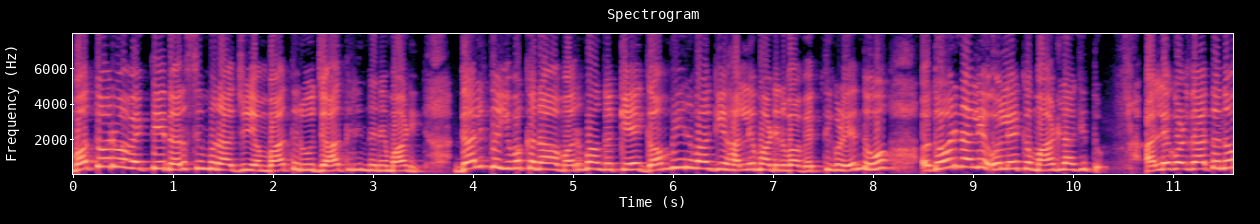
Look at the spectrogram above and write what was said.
ಮತ್ತೋರ್ವ ವ್ಯಕ್ತಿ ನರಸಿಂಹರಾಜು ಎಂಬಾತರು ಜಾತಿ ನಿಂದನೆ ಮಾಡಿ ದಲಿತ ಯುವಕನ ಮರ್ಮಾಂಗಕ್ಕೆ ಗಂಭೀರವಾಗಿ ಹಲ್ಲೆ ಮಾಡಿರುವ ವ್ಯಕ್ತಿಗಳು ಎಂದು ದೂರಿನಲ್ಲಿ ಉಲ್ಲೇಖ ಮಾಡಲಾಗಿತ್ತು. ಹಲ್ಲೆಗೊಳದಾತನು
